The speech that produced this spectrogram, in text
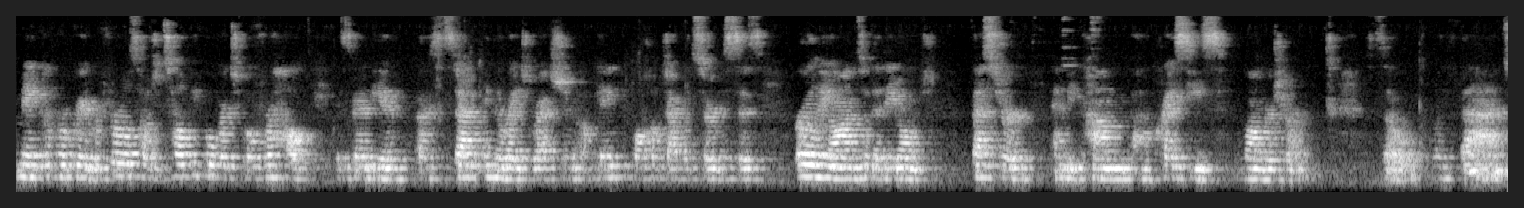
make appropriate referrals, how to tell people where to go for help is going to be a, a step in the right direction of getting people hooked up with services early on so that they don't fester and become uh, crises longer term. So with that,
